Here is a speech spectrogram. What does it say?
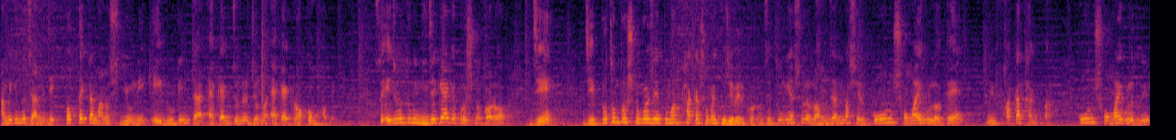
আমি কিন্তু জানি যে প্রত্যেকটা মানুষ ইউনিক এই রুটিনটা এক একজনের জন্য এক এক রকম হবে। সো এই জন্য তুমি নিজেকে আগে প্রশ্ন করো যে যে প্রথম প্রশ্ন করো যে, তোমার ফাঁকা সময় খুঁজে বের করো। যে তুমি আসলে রমজান মাসের কোন সময়গুলোতে তুমি ফাঁকা থাকবা? কোন সময়গুলোতে তুমি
